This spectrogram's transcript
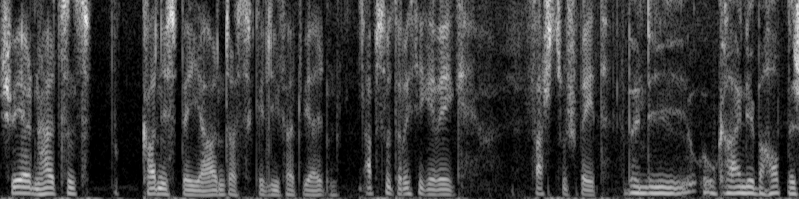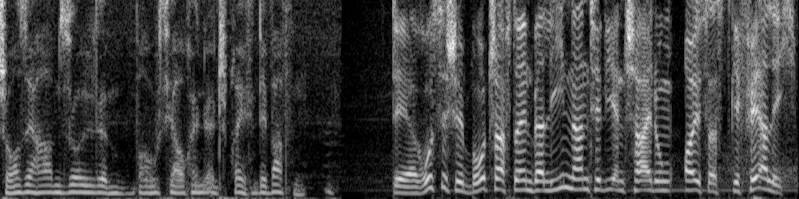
schweren Herzens kann ich es bejahen, dass geliefert werden. Absolut der richtige Weg fast zu spät. Wenn die Ukraine überhaupt eine Chance haben soll, dann braucht sie auch entsprechende Waffen. Der russische Botschafter in Berlin nannte die Entscheidung äußerst gefährlich.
